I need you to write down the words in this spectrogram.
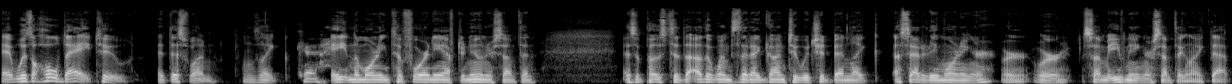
It was a whole day too. At this one, it was like okay. eight in the morning to four in the afternoon or something, as opposed to the other ones that I'd gone to, which had been like a Saturday morning or or or some evening or something like that.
